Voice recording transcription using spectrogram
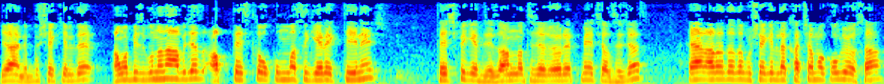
Yani bu şekilde ama biz buna ne yapacağız? Abdestli okunması gerektiğini teşvik edeceğiz, anlatacağız, öğretmeye çalışacağız. Eğer arada da bu şekilde kaçamak oluyorsa,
